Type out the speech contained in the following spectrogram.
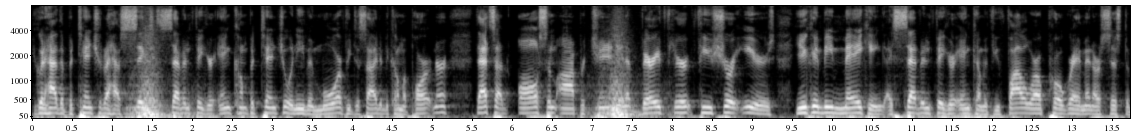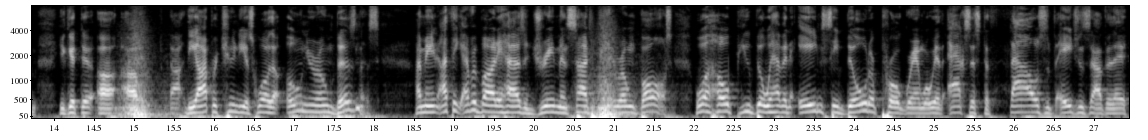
You're going to have the potential to have six to seven figure income potential and even more if you decide to become a partner. That's an awesome opportunity. In a very few, short years, you can be making a seven figure income if you follow our program and our system. You get the, uh, uh, uh, the opportunity as well to own your own business. I mean, I think everybody has a dream inside to be their own boss. We'll help you build. We have an agency builder program where we have access to thousands of agents out there that,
